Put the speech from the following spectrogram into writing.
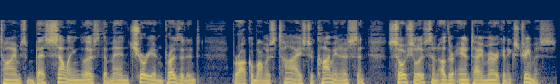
Times best-selling list, The Manchurian President, Barack Obama's ties to communists and socialists and other anti-American extremists.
